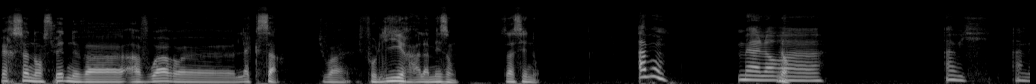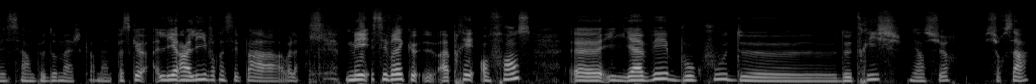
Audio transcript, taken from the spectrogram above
personne en Suède ne va avoir euh, l'EXA. Tu vois, il faut lire à la maison. Ça, c'est non. Ah bon? Mais alors, Non. euh, ah oui. Ah mais c'est un peu dommage quand même. Parce que lire un livre c'est pas voilà. Mais c'est vrai que euh, après en France euh, il y avait beaucoup de de triches bien sûr sur ça,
